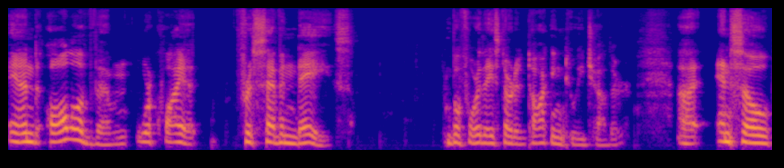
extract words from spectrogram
and all of them were quiet for seven days before they started talking to each other. Uh, and so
